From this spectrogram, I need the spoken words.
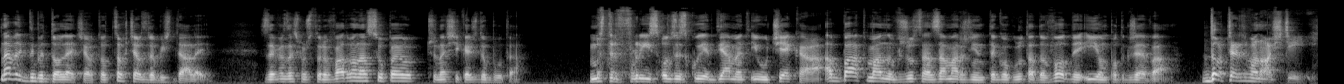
Nawet gdyby doleciał, to co chciał zrobić dalej? Zawiązać mu szturwadła na supeł, czy nasikać do buta? Mr. Freeze odzyskuje diament i ucieka, a Batman wrzuca zamarzniętego gluta do wody i ją podgrzewa. Do czerwoności!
